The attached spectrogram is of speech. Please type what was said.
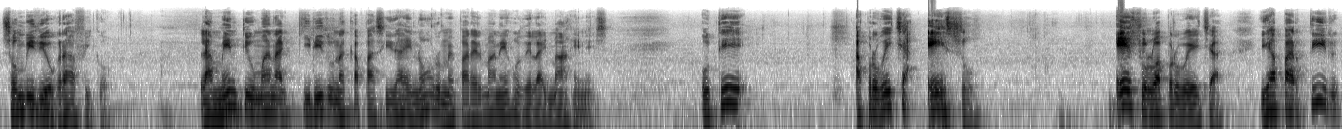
son videográficos. La mente humana ha adquirido una capacidad enorme para el manejo de las imágenes. Usted aprovecha eso, eso lo aprovecha, y a partir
